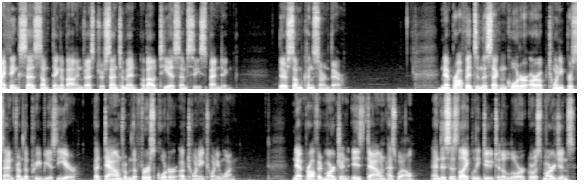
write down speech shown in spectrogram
I think says something about investor sentiment about TSMC spending. There's some concern there. Net profits in the second quarter are up 20% from the previous year, but down from the first quarter of 2021. Net profit margin is down as well, and this is likely due to the lower gross margins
